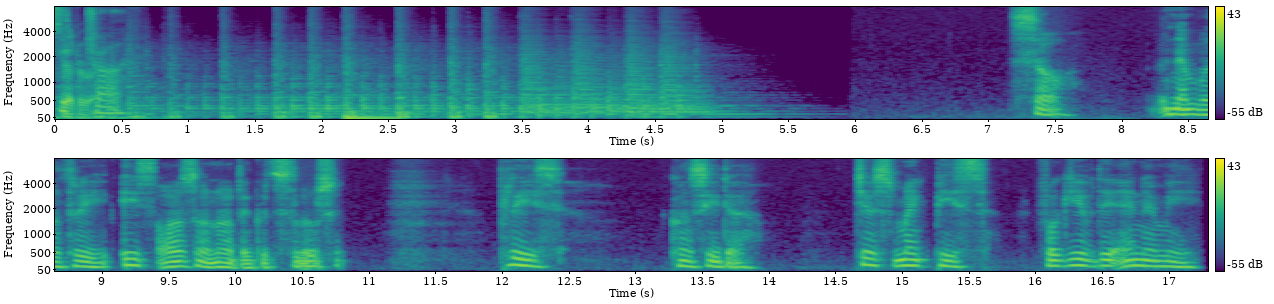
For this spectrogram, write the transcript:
Etc. So, number three is also not a good solution. Please consider just make peace, forgive the enemy,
